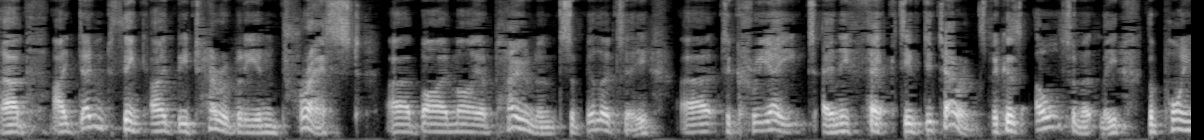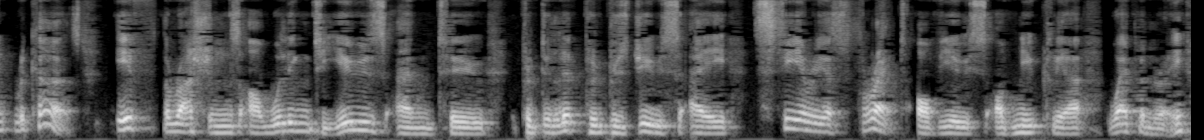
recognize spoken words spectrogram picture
Um, I don't think I'd be terribly impressed uh, by my opponent's ability uh, to create an effective deterrence, because ultimately the point recurs if the Russians are willing to use and to produce a serious threat of use of nuclear weaponry,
